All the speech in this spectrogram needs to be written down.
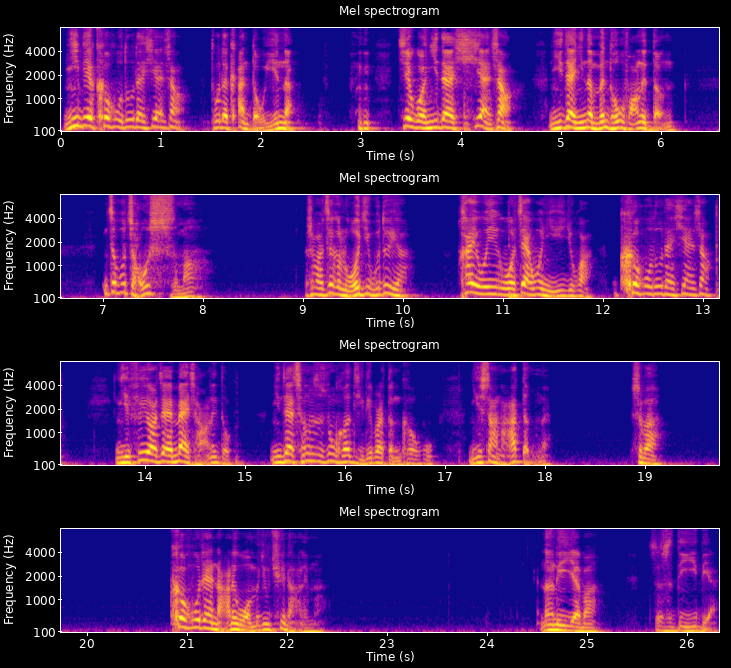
你别客户都在线上。都在看抖音呢，结果你在线上，你在你的门头房里等，你这不找死吗？是吧？这个逻辑不对呀。还有一个，我再问你一句话：客户都在线上，你非要在卖场里头，你在城市综合体里边等客户，你上哪等呢？是吧？客户在哪里，我们就去哪里吗？能理解吗？这是第一点。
